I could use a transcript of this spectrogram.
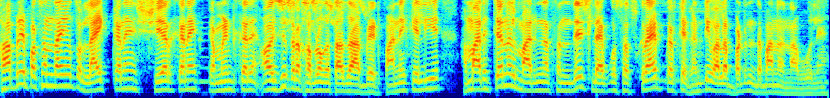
खबरें पसंद आई हो तो लाइक करें, शेयर करें, कमेंट करें और इसी तरह खबरों का ताज़ा अपडेट पाने के लिए हमारे चैनल मारिना संदेश लाइव को सब्सक्राइब करके घंटी वाला बटन दबाना ना भूलें।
